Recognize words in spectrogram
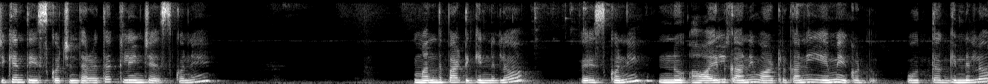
చికెన్ తీసుకొచ్చిన తర్వాత క్లీన్ చేసుకొని మందపాటి గిన్నెలో వేసుకొని ఆయిల్ కానీ వాటర్ కానీ ఏమీ వేయకూడదు. ఉత్త గిన్నెలో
